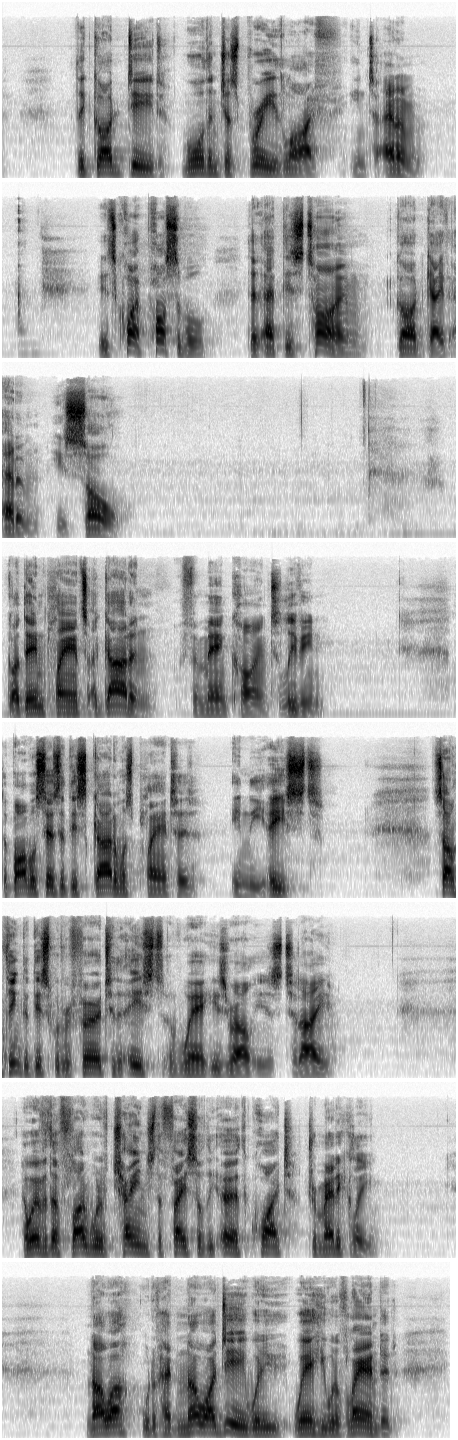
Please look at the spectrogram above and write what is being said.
that God did more than just breathe life into Adam. It's quite possible that at this time God gave Adam his soul. God then plants a garden for mankind to live in. The Bible says that this garden was planted in the east. Some think that this would refer to the east of where Israel is today. However, the flood would have changed the face of the earth quite dramatically. Noah would have had no idea where he, would have landed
